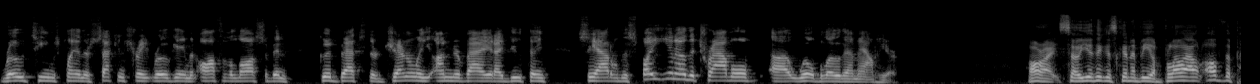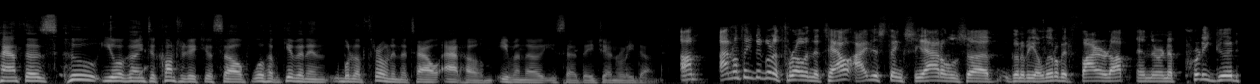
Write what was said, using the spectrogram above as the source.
road teams playing their second straight road game and off of a loss have been good bets. They're generally undervalued. I do think Seattle, despite, you know, the travel, uh, will blow them out here. All right, so you think it's going to be a blowout of the Panthers, who you are going to contradict yourself will have given in, would have thrown in the towel at home, even though you said they generally don't. Um, I don't think they're going to throw in the towel. I just think Seattle's uh, going to be a little bit fired up, and they're in a pretty good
